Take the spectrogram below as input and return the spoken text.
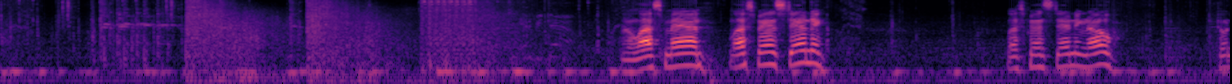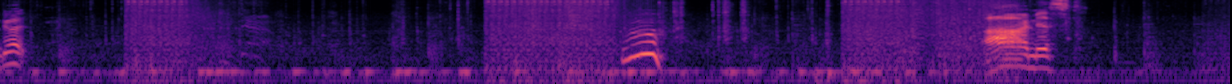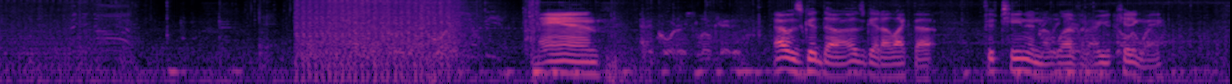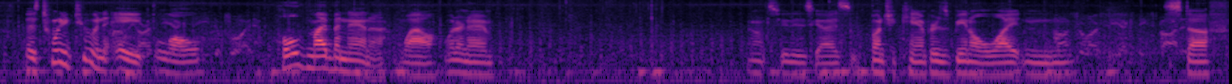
And the last man. Last man standing. Last man standing. No. Don't do it. Woo. Ah, I missed. Man, that was good though. That was good. I like that. 15 and 11. Are you kidding me? There's 22 and 8. Lol. Hold my banana. Wow, what a name. I don't see these guys. A bunch of campers being all white and Hostile RCXD spotted. stuff.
